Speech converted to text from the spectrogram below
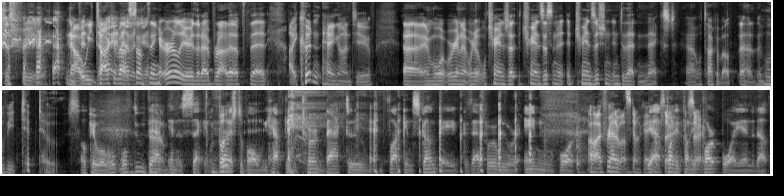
just for you. no, been we talked about haven't you? something earlier that I brought up that I couldn't hang on to, uh, and we'll, we're gonna we're gonna we'll trans- transition transition into that next. Uh, we'll talk about uh, the movie Tiptoes. Okay, well we'll, we'll do that Um, in a second. but- First of all, we have to return back to fucking Skunk Ape because that's where we were aiming for. Oh, I forgot about Skunk. Ape. Yeah, sorry, funny, funny fart boy ended up.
